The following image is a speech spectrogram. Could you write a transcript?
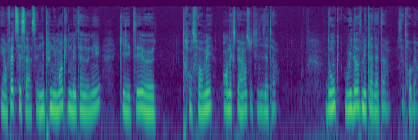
Et en fait, c'est ça, c'est ni plus ni moins qu'une métadonnée qui a été euh, transformée en expérience utilisateur. Donc, we love metadata, c'est trop bien.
